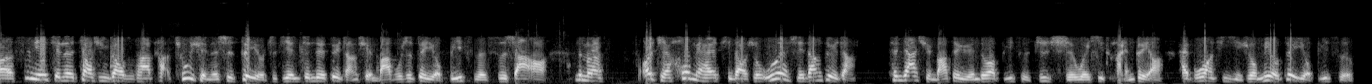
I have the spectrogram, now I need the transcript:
呃，四年前的教训告诉他，他初选的是队友之间针对队长选拔，不是队友彼此的厮杀啊。那么，而且后面还提到说，无论谁当队长，参加选拔队员都要彼此支持，维系团队啊。还不忘提醒说，没有队友彼此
